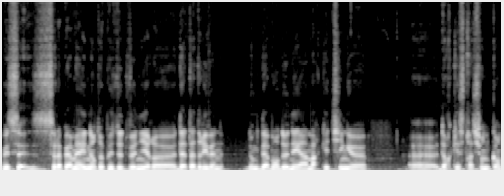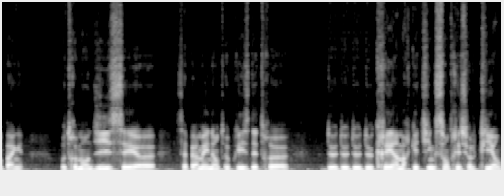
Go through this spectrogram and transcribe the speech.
Mais cela permet à une entreprise de devenir data-driven, donc d'abandonner un marketing d'orchestration de campagne. Autrement dit, c'est ça permet à une entreprise d'être, de, de, de, de, créer un marketing centré sur le client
